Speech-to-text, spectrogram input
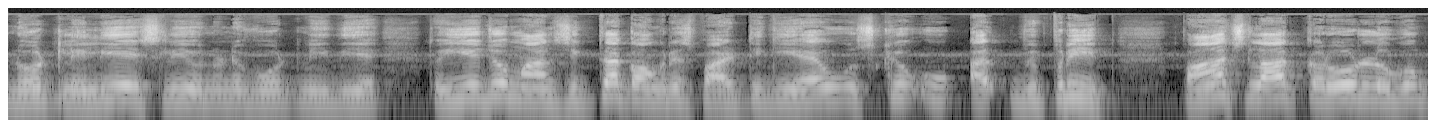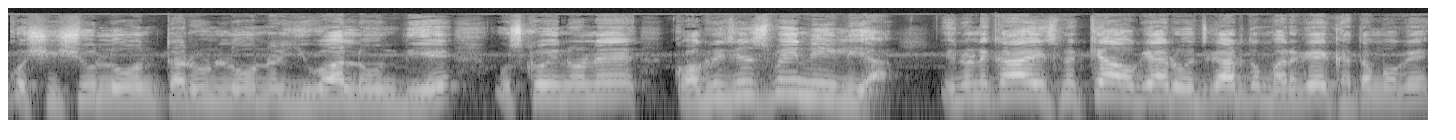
नोट ले लिए, इसलिए उन्होंने वोट नहीं दिए। तो ये जो मानसिकता कांग्रेस पार्टी की है, उसके विपरीत, पाँच लाख करोड़ लोगों को शिशु लोन, तरुण लोन और युवा लोन दिए, उसको इन्होंने कॉग्निजेंस में ही नहीं लिया। इन्होंने कहा, इसमें क्या हो गया? रोज़गार तो मर गए, खत्म हो गए।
